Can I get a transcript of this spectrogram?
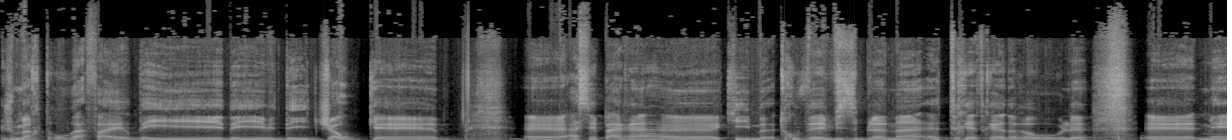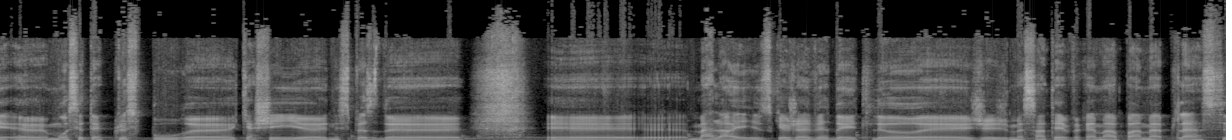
Je me retrouve à faire des, des, des jokes euh, à ses parents euh, qui me trouvaient visiblement euh, très très drôles. Euh, mais moi, c'était plus pour cacher une espèce de malaise que j'avais d'être là. Je, je me sentais vraiment pas à ma place.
